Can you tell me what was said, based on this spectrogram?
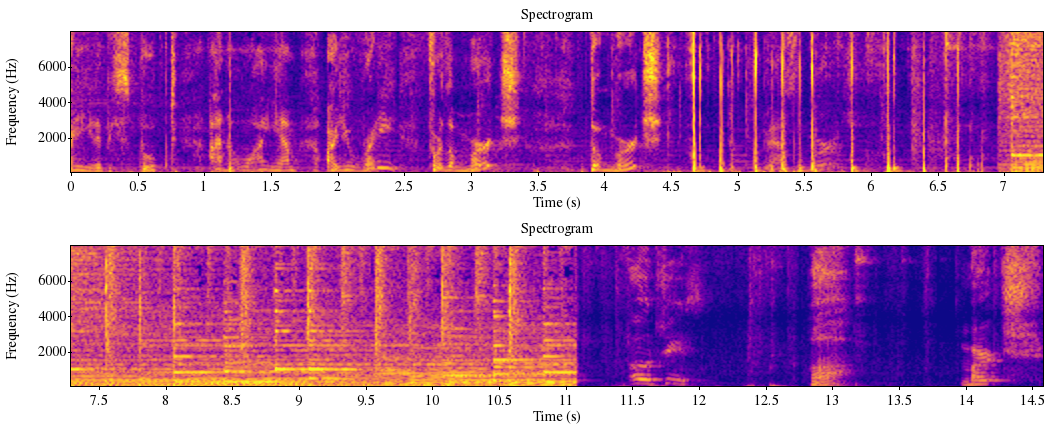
ready to be spooked? I know I am. Are you ready for the merch? The merch? Best merch? Oh, jeez. Oh, merch.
